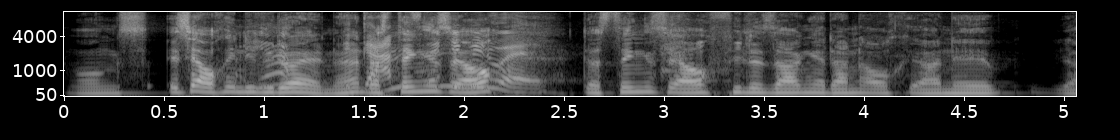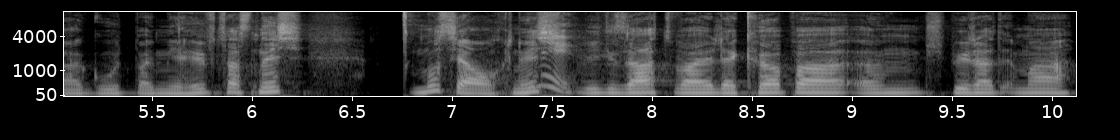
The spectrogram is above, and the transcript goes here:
Morgens. Ist ja auch individuell, ja, ne? Das Ding ist ja auch. Das Ding ist ja auch, viele sagen ja dann auch, ja, nee, ja gut, bei mir hilft das nicht. Muss ja auch nicht. Nee. Wie gesagt, weil der Körper ähm, spielt halt immer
